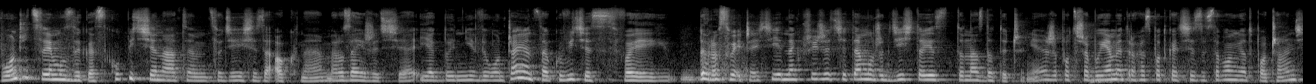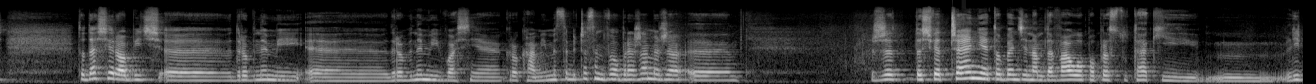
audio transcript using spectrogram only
włączyć sobie muzykę, skupić się na tym, co dzieje się za oknem, rozejrzeć się i jakby nie wyłączając całkowicie swojej dorosłej części, jednak przyjrzeć się temu, że gdzieś to, jest, to nas dotyczy, nie? że potrzebujemy trochę spotkać się ze sobą i odpocząć. To da się robić y, drobnymi, y, drobnymi właśnie krokami. My sobie czasem wyobrażamy, że y, że doświadczenie to będzie nam dawało po prostu taki, mm,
